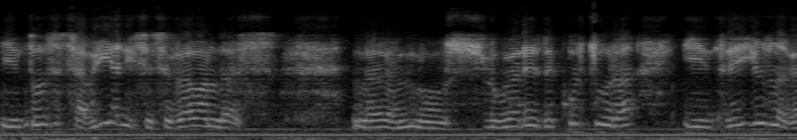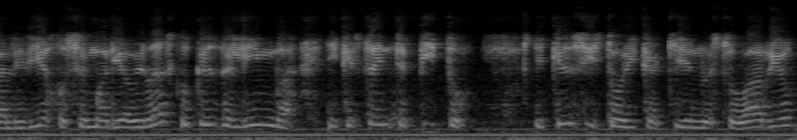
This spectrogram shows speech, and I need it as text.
y entonces se abrían y se cerraban las los lugares de cultura y entre ellos la Galería José María Velasco que es de Limba y que está en Tepito y que es histórica aquí en nuestro barrio.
